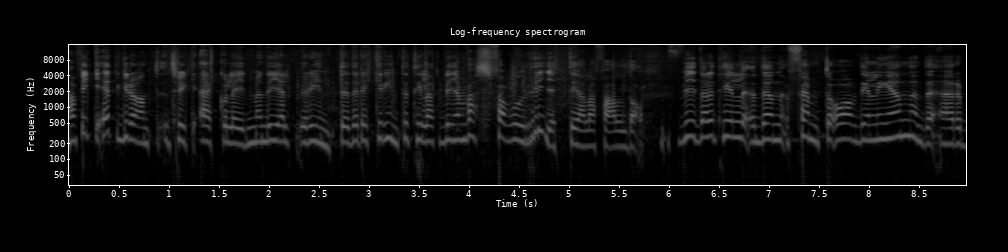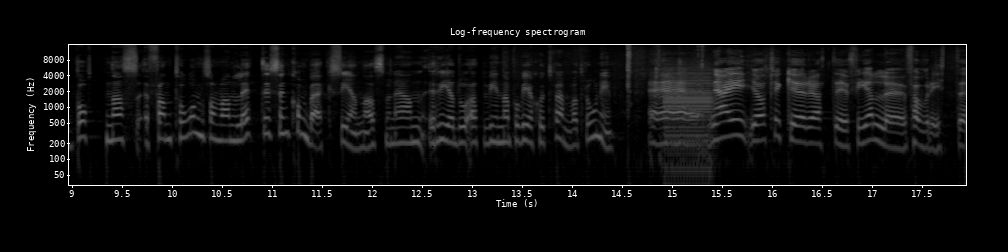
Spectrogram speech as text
Han fick ett grönt tryck Accolade, men det hjälper inte. Det räcker inte till att bli en vass favorit i alla fall. Då. Vidare till den femte avdelningen. Det är Bottnas Fantom som vann lätt i sin comeback senast. Men är han redo att vinna på V75? Vad tror ni? Eh, nej, jag tycker att det är fel eh, favorit. Eh,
